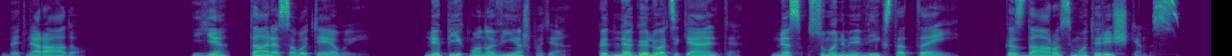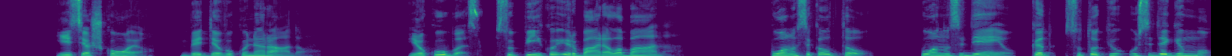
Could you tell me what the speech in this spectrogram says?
bet nerado. Ji tarė savo tėvui, nepyk mano viešpatė, kad negaliu atsikelti, nes su manimi vyksta tai, kas darosi moteriškiams. Jis ieškojo, bet dievukų nerado. Jokūbas supyko ir barė Labaną. Kuo nusikaltau, kuo nusidėjau, kad su tokiu užsidegimu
